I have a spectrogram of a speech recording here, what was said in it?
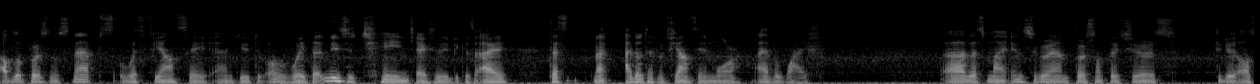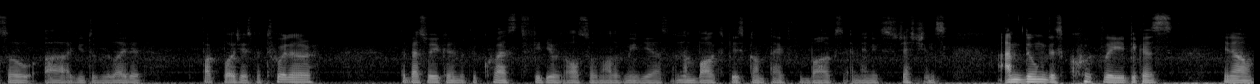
upload personal snaps with fiance and YouTube oh wait that needs to change actually because I that's my I don't have a fiance anymore I have a wife uh, that's my Instagram personal pictures video also uh, YouTube related. Fuck Apologies my Twitter. The best way you can request videos also in other medias. And then bugs, please contact for bugs and any suggestions. I'm doing this quickly because, you know,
